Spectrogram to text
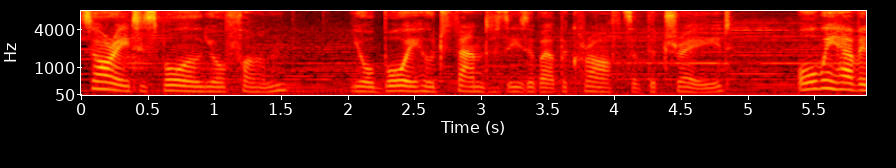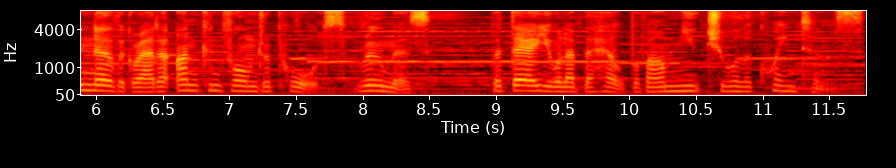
Sorry to spoil your fun. Your boyhood fantasies about the crafts of the trade. All we have in Novigrad are unconformed reports, rumors. But there you will have the help of our mutual acquaintance.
